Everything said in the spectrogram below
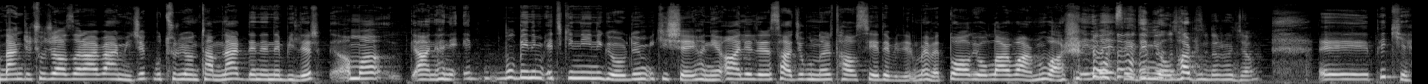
bence çocuğa zarar vermeyecek bu tür yöntemler denenebilir. Ama yani hani e, bu benim etkinliğini gördüğüm iki şey. Hani ailelere sadece bunları tavsiye edebilirim. Evet doğal yollar var mı? Var. Benim en sevdiğim yollar bunlar hocam. Ee, peki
